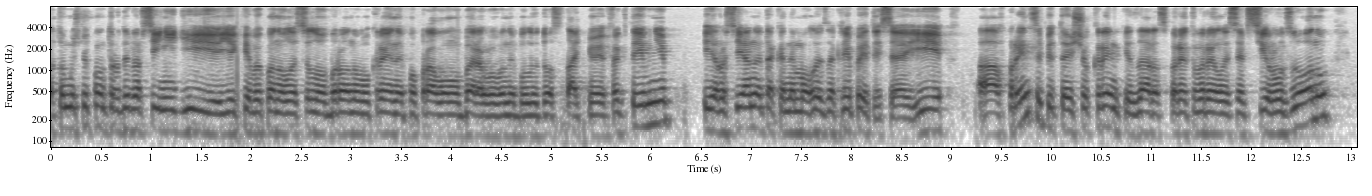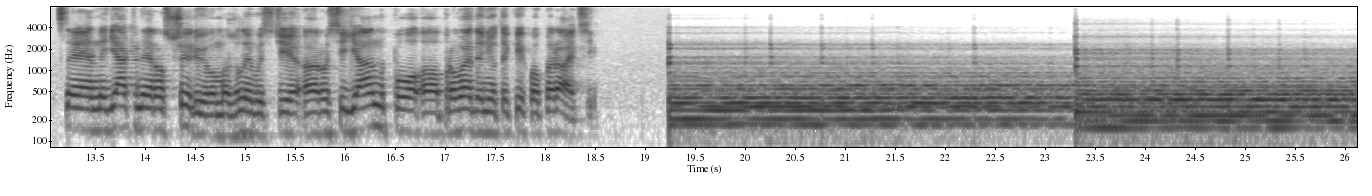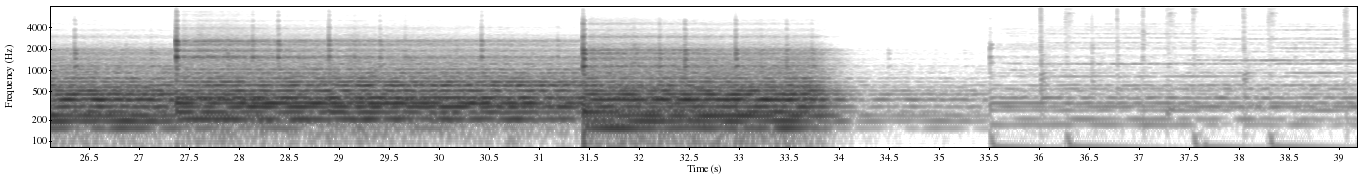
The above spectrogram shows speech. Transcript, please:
тому що контрдиверсійні дії, які виконували сили оборони України по правому берегу, вони були достатньо ефективні, і росіяни так і не могли закріпитися. І а в принципі, те, що кринки зараз перетворилися в сіру зону, це ніяк не розширює можливості росіян по проведенню таких операцій.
